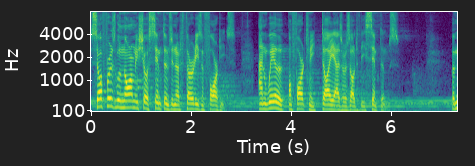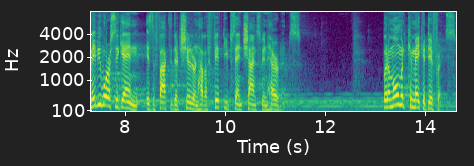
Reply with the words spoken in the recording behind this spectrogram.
Sufferers will normally show symptoms in their 30s and 40s and will, unfortunately, die as a result of these symptoms. But maybe worse again is the fact that their children have a 50% chance of inheritance. But a moment can make a difference.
